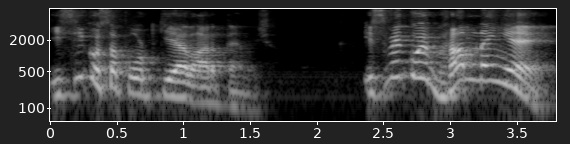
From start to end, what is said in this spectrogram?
इसी को सपोर्ट किया भारत ने हमेशा। इसमें कोई भ्रम नहीं है।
